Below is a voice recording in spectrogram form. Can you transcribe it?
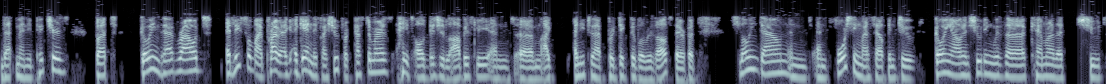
that many pictures. But going that route, at least for my private, again, if I shoot for customers, hey, it's all digital, obviously, and um, I, I need to have predictable results there. But slowing down and, and forcing myself into going out and shooting with a camera that shoots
